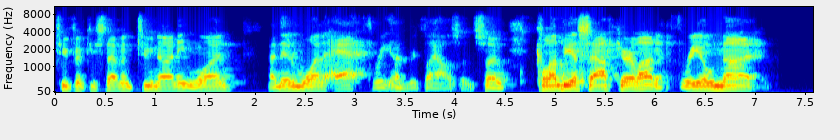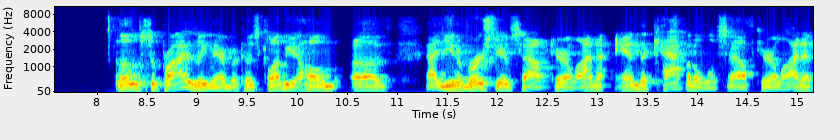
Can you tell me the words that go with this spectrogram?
257, 291, and then one at 300,000. So Columbia, South Carolina, 309. A little surprising there because Columbia, home of uh, University of South Carolina and the capital of South Carolina.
